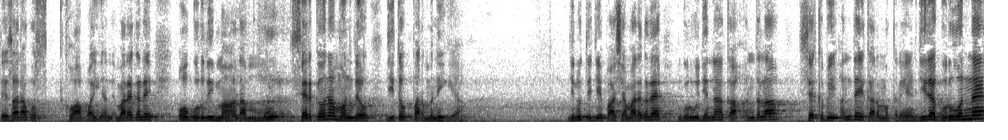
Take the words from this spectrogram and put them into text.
ਤੇ ਸਾਰਾ ਕੁਝ ਖਵਾ ਪਾਈ ਜਾਂਦੇ। ਮਾਰੇ ਕਹਿੰਦੇ, ਉਹ ਗੁਰੂ ਦੀ ਮਾਂ ਦਾ ਮੂੰਹ ਸਿਰ ਕਿਉਂ ਨਾ ਮੰਨਦੇ ਹੋ ਜੀ ਤੋਂ ਭਰਮ ਨਹੀਂ ਗਿਆ। ਜਿਹਨੂੰ ਤੀਜੇ ਪਾਤਸ਼ਾਹ ਮਾਰੇ ਕਹਿੰਦਾ ਗੁਰੂ ਜਿਨ੍ਹਾਂ ਕਾ ਅੰਧਲਾ, ਸਿੱਖ ਵੀ ਅੰਧੇ ਕਰਮ ਕਰੇਣ। ਜਿਹਦਾ ਗੁਰੂ ਅੰਨਾ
